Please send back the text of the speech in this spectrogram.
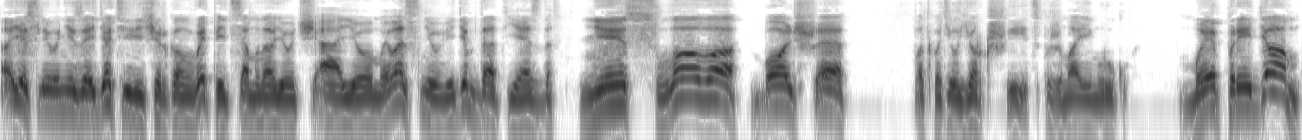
А если вы не зайдете вечерком выпить со мною чаю, мы вас не увидим до отъезда. — Ни слова больше! — подхватил Йоркширец, пожимая ему руку. — Мы придем,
